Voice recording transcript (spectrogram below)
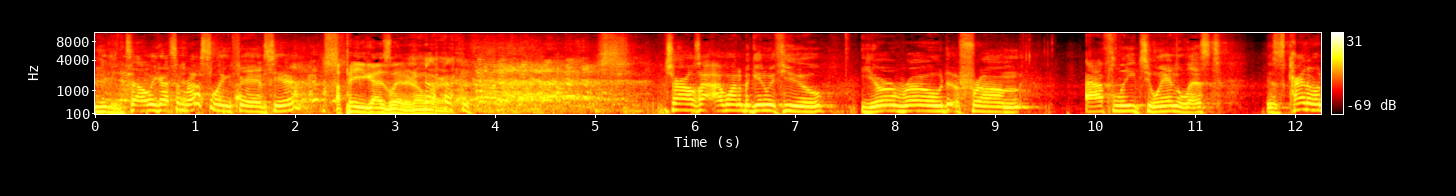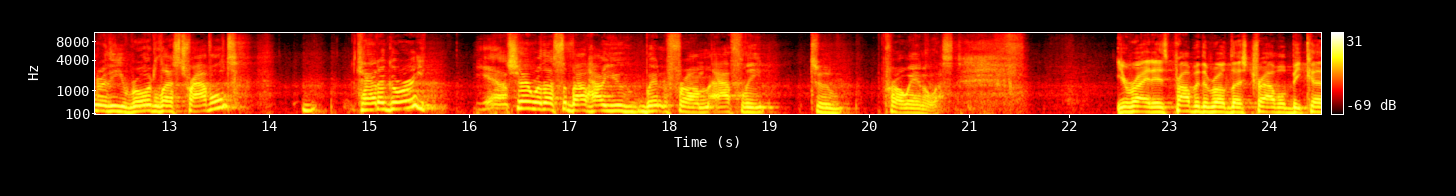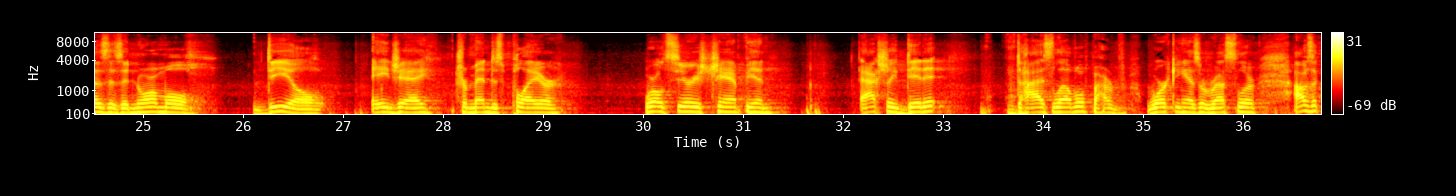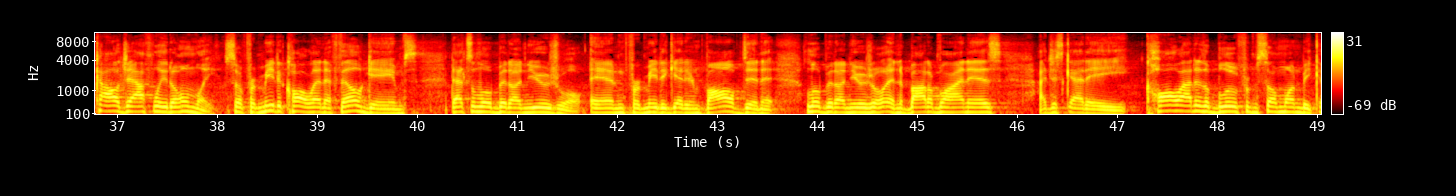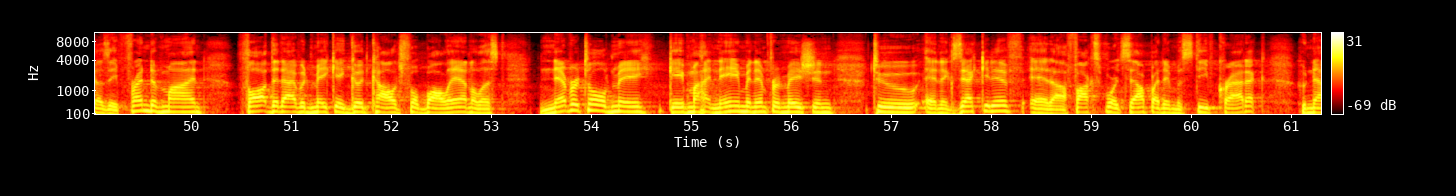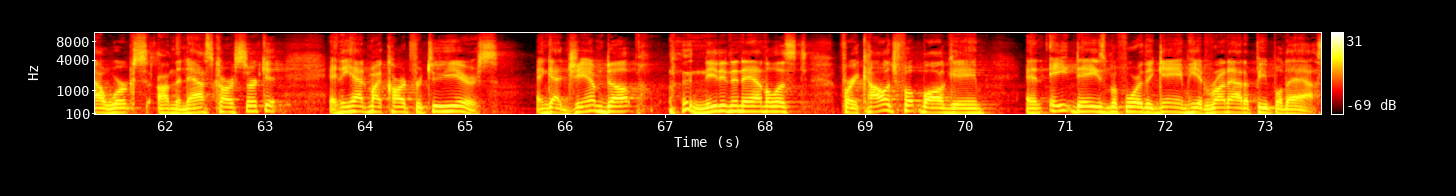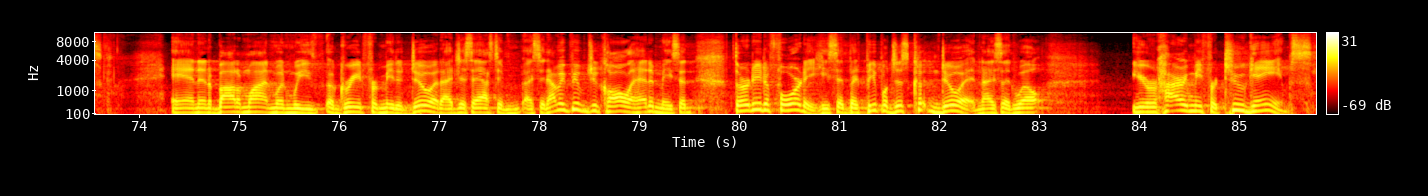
You can tell we got some wrestling fans here. I'll pay you guys later, don't worry. Charles, I, I want to begin with you. Your road from athlete to analyst is kind of under the road less traveled category. Yeah. Share with us about how you went from athlete to pro analyst. You're right. It's probably the road less traveled because, as a normal deal, AJ, tremendous player, World Series champion, actually did it the highest level by working as a wrestler. I was a college athlete only. So for me to call NFL games, that's a little bit unusual. And for me to get involved in it, a little bit unusual. And the bottom line is, I just got a call out of the blue from someone because a friend of mine thought that I would make a good college football analyst never told me, gave my name and information to an executive at uh, Fox Sports South by the name of Steve Craddock, who now works on the NASCAR circuit. And he had my card for two years and got jammed up, needed an analyst for a college football game. And eight days before the game, he had run out of people to ask. And in the bottom line, when we agreed for me to do it, I just asked him, I said, How many people did you call ahead of me? He said, 30 to 40. He said, But people just couldn't do it. And I said, Well, you're hiring me for two games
